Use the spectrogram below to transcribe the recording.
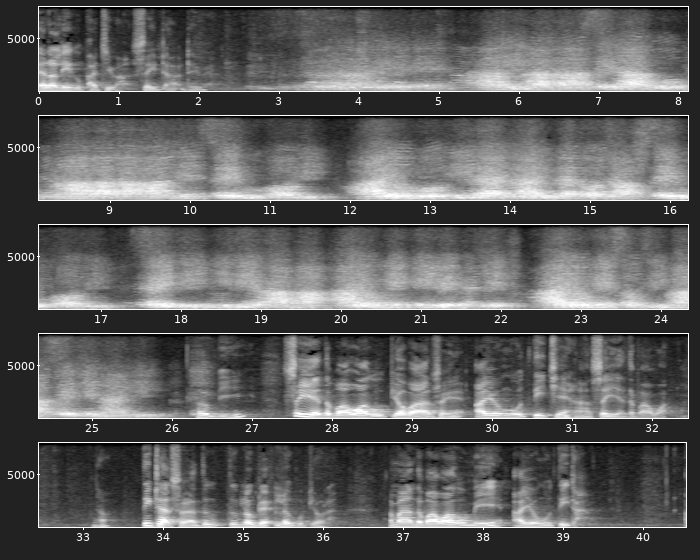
အဲ့ဒါလေးကိုဖတ်ကြည့်ပါစိတ်တာအတေပဲဟုတ် စိတ်ရဲ့တဘာဝကိုပြောပါဆိုရင်အာယုံကိုသိခြင်းဟာစိတ်ရဲ့တဘာဝနော်တိထက်ဆိုတာ तू तू လုံးတဲ့အလုပ်ကိုပြောတာအမှန်တဘာဝကိုမေးရင်အာယုံကိုသိတာ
